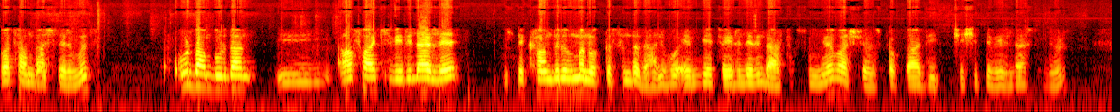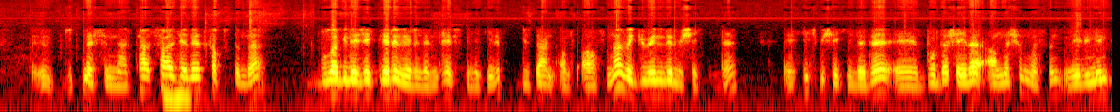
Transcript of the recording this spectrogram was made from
vatandaşlarımız oradan buradan e, afaki verilerle işte kandırılma noktasında da hani bu emniyet verilerini de artık sunmaya başlıyoruz. Çok daha çeşitli veriler sunuyoruz. E, gitmesinler. Ta, sadece devlet kapısında bulabilecekleri verilerin hepsini gelip bizden al- alsınlar ve güvenilir bir şekilde. E, hiçbir şekilde de e, burada şeyler anlaşılmasın. Verinin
